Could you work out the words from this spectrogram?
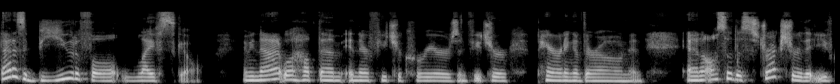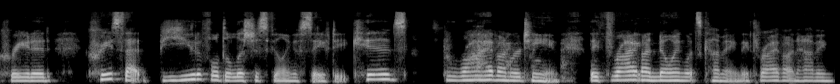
that is a beautiful life skill. I mean, that will help them in their future careers and future parenting of their own. And, and also the structure that you've created creates that beautiful, delicious feeling of safety. Kids thrive on routine. They thrive on knowing what's coming. They thrive on having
